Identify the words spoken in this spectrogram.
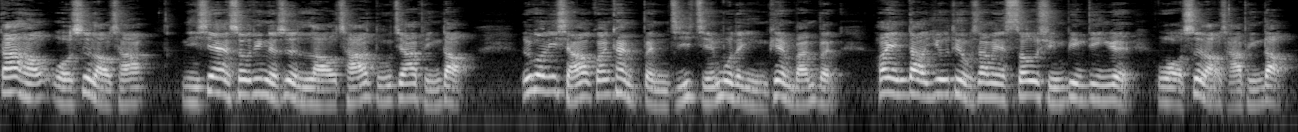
大家好，我是老茶。你现在收听的是老茶独家频道。如果你想要观看本集节目的影片版本，欢迎到 YouTube 上面搜寻并订阅“我是老茶频道”。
